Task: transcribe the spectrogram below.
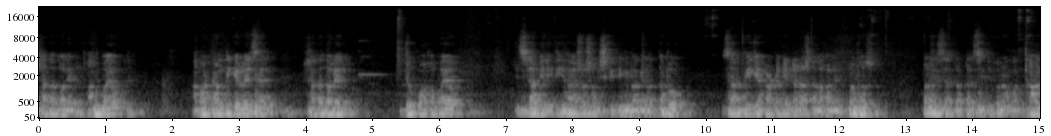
সাদা দলের আহ্বায়ক। আমার ডান দিকে রয়েছেন সাদা দলের যুগ্ম আহ্বায়ক, ইসলামের ইতিহাস ও সংস্কৃতি বিভাগের অধ্যাপক, sir P J Hartog international হলের professor professor doctor Siddiqur Rahman Khan.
